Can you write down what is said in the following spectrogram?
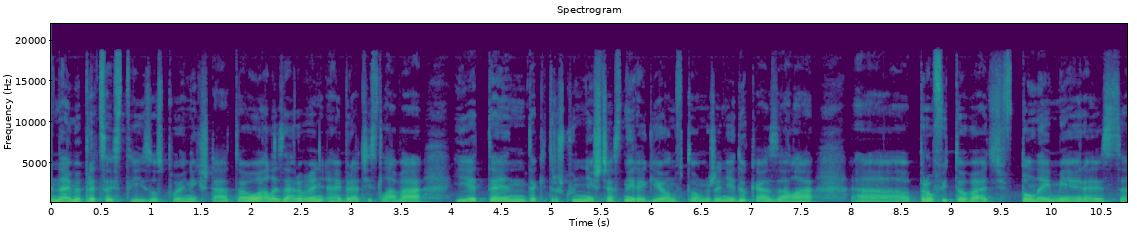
najmä pre cesty zo Spojených štátov, ale zároveň aj Bratislava je ten taký trošku nešťastný región v tom, že nedokázala profitovať v plnej miere z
